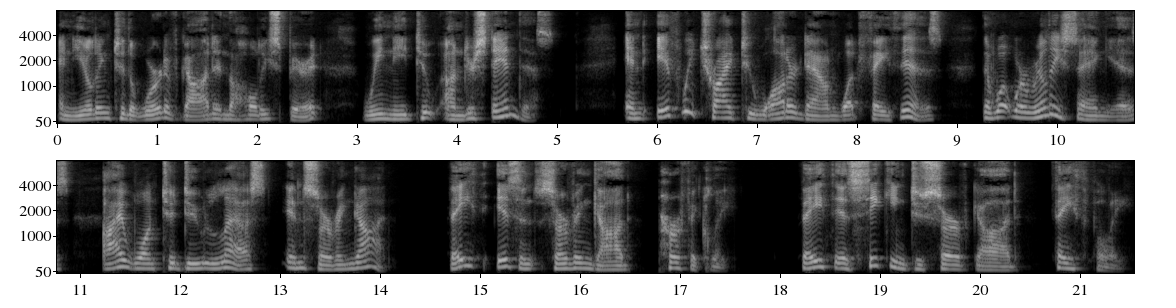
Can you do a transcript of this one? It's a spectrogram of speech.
and yielding to the Word of God and the Holy Spirit, we need to understand this. And if we try to water down what faith is, then what we're really saying is, I want to do less in serving God. Faith isn't serving God perfectly. Faith is seeking to serve God faithfully.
